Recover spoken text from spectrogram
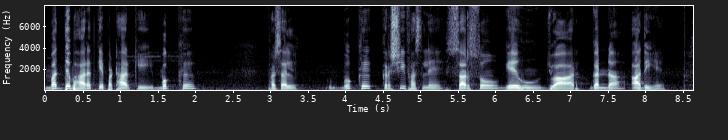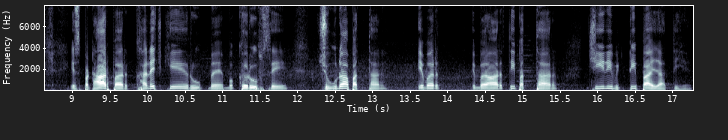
मध्य भारत के पठार की मुख्य फ़सल, मुख्य कृषि फ़सलें सरसों, गेहूँ, ज्वार, गन्ना आदि हैं। इस पठार पर खनिज के रूप में मुख्य रूप से चूना पत्थर, इमर इमारती पत्थर, चीनी मिट्टी पाई जाती है।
